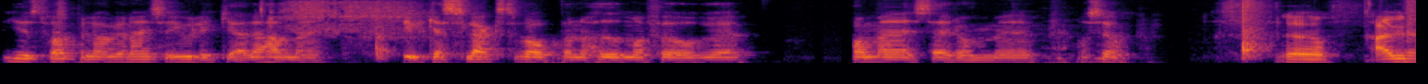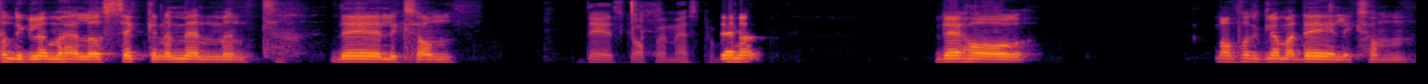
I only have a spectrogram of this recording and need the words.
just vapenlagarna är så olika. Det här med vilka slags vapen och hur man får eh, ha med sig dem eh, och så. Eh, nej, vi får inte glömma heller second amendment. Det är liksom... Det skapar mest problem. Det, det har... Man får inte glömma det är liksom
